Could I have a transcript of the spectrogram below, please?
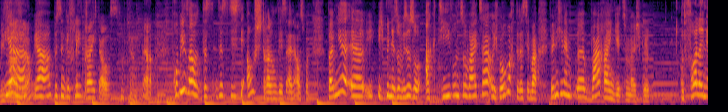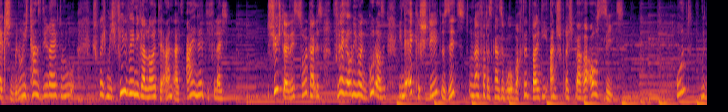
Visage, ja, ja? ja, ein bisschen gepflegt reicht aus. Ja. Probier es aus. Das, das, das ist die Ausstrahlung, die es einen ausmacht. Bei mir, äh, ich bin ja sowieso so aktiv und so weiter. Ich beobachte das immer. Wenn ich in eine äh, Bar reingehe zum Beispiel und voll in Action bin und ich tanze direkt und du sprechen mich viel weniger Leute an als eine, die vielleicht schüchtern ist, zurückhaltend ist, vielleicht auch nicht mal gut aussieht, in der Ecke steht, sitzt und einfach das Ganze beobachtet, weil die ansprechbarer aussieht. Und mit,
